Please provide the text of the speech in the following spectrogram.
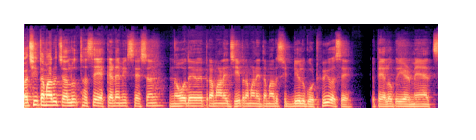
પછી તમારું ચાલુ થશે એકેડેમિક સેશન નવોદય પ્રમાણે જે પ્રમાણે તમારું શેડ્યુલ ગોઠવ્યું હશે, કે પહેલો પીરિયડ મેથ્સ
